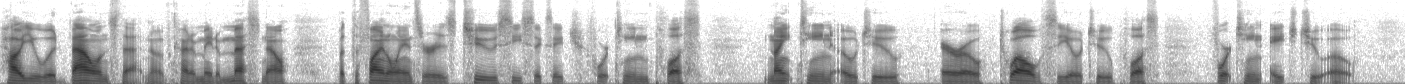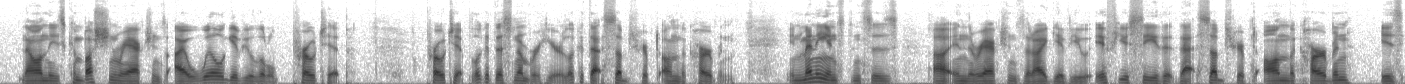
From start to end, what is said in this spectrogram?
how you would balance that. Now I've kind of made a mess now, but the final answer is 2 C6H14 plus 19 O2 arrow 12 CO2 plus 14 H2O. Now on these combustion reactions, I will give you a little pro tip. Pro tip, look at this number here. Look at that subscript on the carbon. In many instances, uh, in the reactions that I give you, if you see that that subscript on the carbon is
